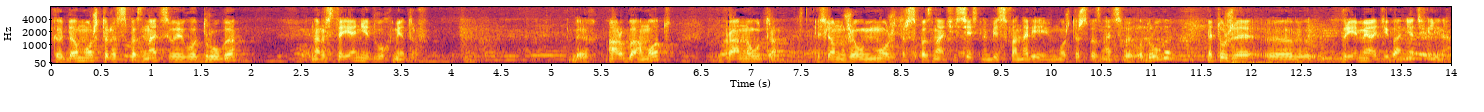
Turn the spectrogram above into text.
когда может распознать своего друга на расстоянии двух метров. Арба Амот, рано утром, если он уже может распознать, естественно, без фонарей, может распознать своего друга, это уже э, время одевания тфилина.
